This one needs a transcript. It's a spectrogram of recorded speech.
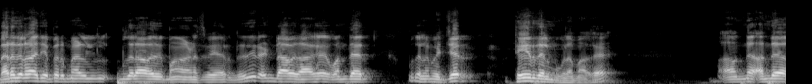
பரதராஜ பெருமாள் முதலாவது மாகாண சபையாக இருந்தது. ரெண்டாவதாக வந்தார் முதலமைச்சர் தேர்தல் மூலமாக. அந்த அந்த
